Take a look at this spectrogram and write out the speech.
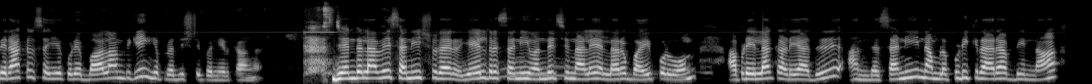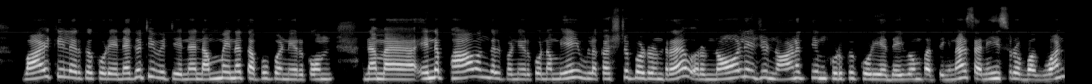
பிராக்கள் செய்யக்கூடிய பாலாம்பிகை இங்க பிரதிஷ்டை பண்ணியிருக்காங்க ஜென்ரலாவே சனீஸ்வரர் ஏழரை சனி வந்துருச்சுனாலே எல்லாரும் பயப்படுவோம். அப்படியெல்லாம் கிடையாது. அந்த சனி நம்மளை பிடிக்கிறாரு அப்படின்னா வாழ்க்கையில இருக்கக்கூடிய நெகட்டிவிட்டி என்ன நம்ம என்ன தப்பு பண்ணியிருக்கோம் நம்ம என்ன பாவங்கள் பண்ணியிருக்கோம் நம்ம ஏன் இவ்வளவு கஷ்டப்படுறோன்ற ஒரு நாலேஜும் நாணத்தையும் கொடுக்கக்கூடிய தெய்வம் பார்த்தீங்கன்னா சனீஸ்வர பகவான்.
